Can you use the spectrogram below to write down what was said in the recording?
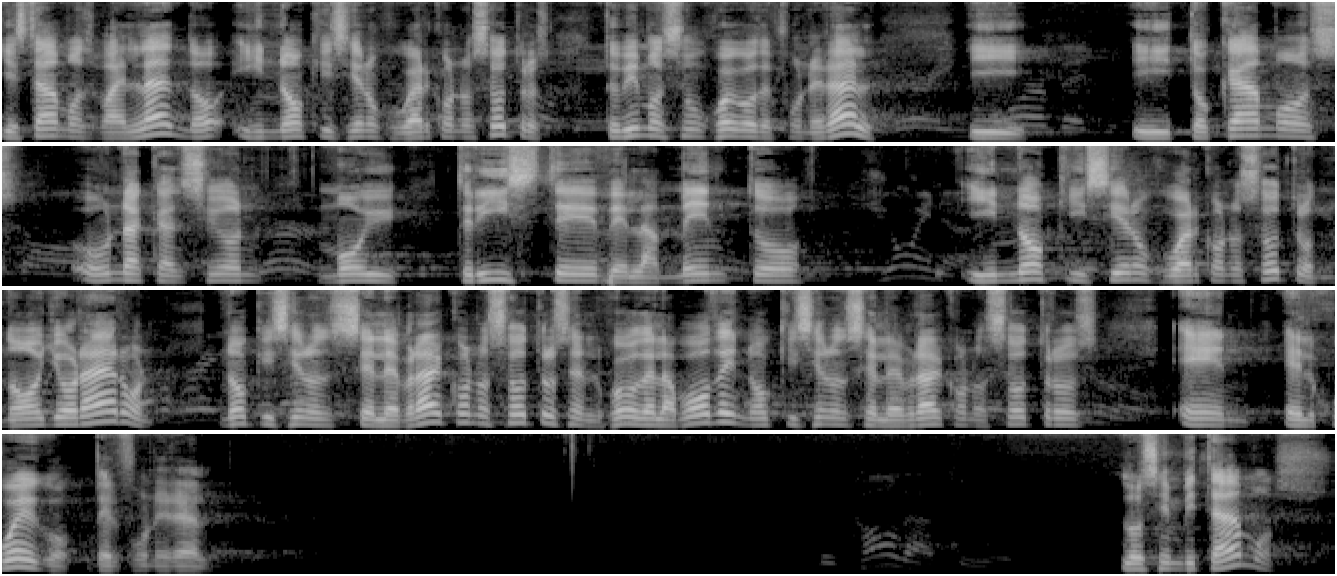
y estábamos bailando y no quisieron jugar con nosotros. Tuvimos un juego de funeral y, y tocamos una canción muy triste de lamento y no quisieron jugar con nosotros, no lloraron, no quisieron celebrar con nosotros en el juego de la boda y no quisieron celebrar con nosotros en el juego del funeral. Los invitamos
